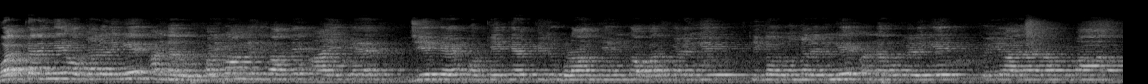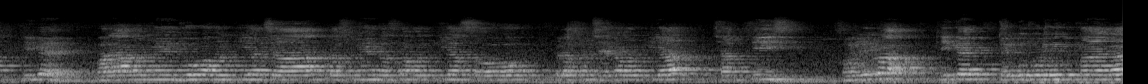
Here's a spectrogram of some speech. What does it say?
वर्ग करेंगे और क्या लेंगे अंडर रूट परिमाण निकालते हैं i कैप j कैप और k कैप के जो गुणांक हैं, उनका वर्ग करेंगे, ठीक है? उनको क्या लेंगे अंडर रूट ले लेंगे तो ये आ जाएगा आपके पास, ठीक है? बराबर में जो का वर्ग किया, चार प्लस में दस का वर्ग किया, सौ प्लस में छह का वर्ग किया, छत्तीस। समझिएगा ठीक है? तो इनको जोड़ेंगे तो कितना आएगा?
